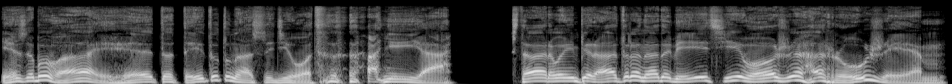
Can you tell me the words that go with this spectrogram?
Не забывай, это ты тут у нас идиот, а не я. Старого императора надо бить его же оружием.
